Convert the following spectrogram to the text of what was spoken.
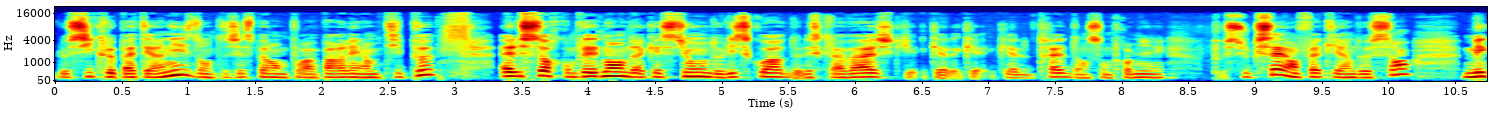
le cycle paterniste dont j'espère on pourra parler un petit peu, elle sort complètement de la question de l'histoire de l'esclavage qu'elle traite dans son premier succès en fait lien de sang, mais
